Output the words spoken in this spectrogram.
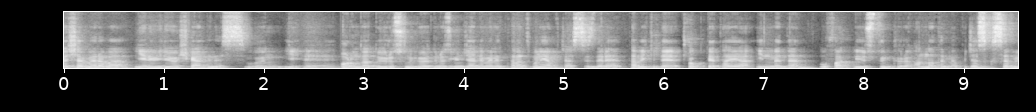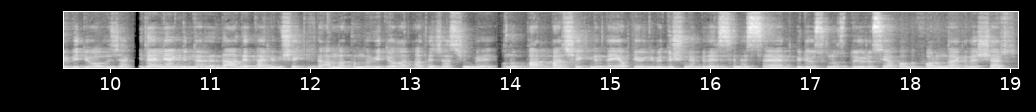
Arkadaşlar merhaba, yeni videoya hoş geldiniz. Bugün e, forumda duyurusunu gördüğünüz güncellemenin tanıtımını yapacağız sizlere. Tabii ki de çok detaya inmeden ufak bir üstün körü anlatım yapacağız. Kısa bir video olacak. İlerleyen günlerde daha detaylı bir şekilde anlatımlı videolar atacağız. Şimdi bunu part part şeklinde yapıyor gibi düşünebilirsiniz. Evet biliyorsunuz duyurusu yapıldı forumda arkadaşlar.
